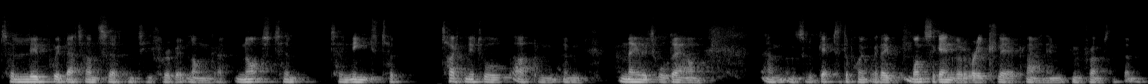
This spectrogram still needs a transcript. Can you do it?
to live with that uncertainty for a bit longer, not to, to need to tighten it all up and, and nail it all down um, and sort of get to the point where they've once again got a very clear plan in, in front of them.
